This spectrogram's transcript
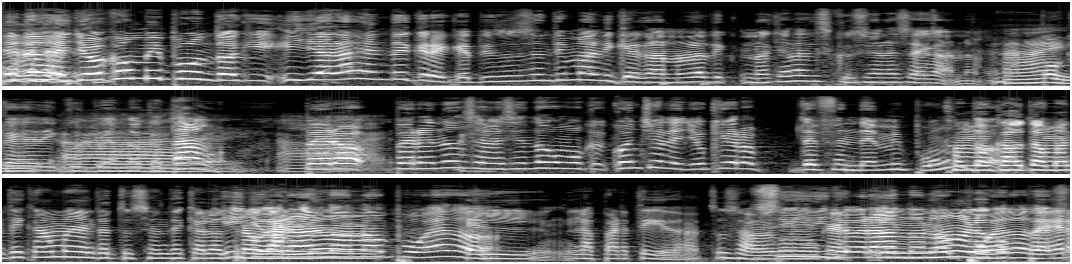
Entonces yo con mi punto aquí, y ya la gente cree que te hizo sentir mal y que ganó la... di- No es que las discusiones se ganan, Ay, porque es discutiendo que estamos. Pero, ay. pero entonces me siento como que, conchole, yo quiero defender mi punto. Como que automáticamente tú sientes que el Y otro llorando ganó no puedo. el- la partida, tú sabes. Sí, como que, llorando y no loco, puedo defender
